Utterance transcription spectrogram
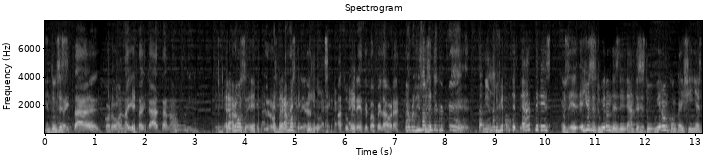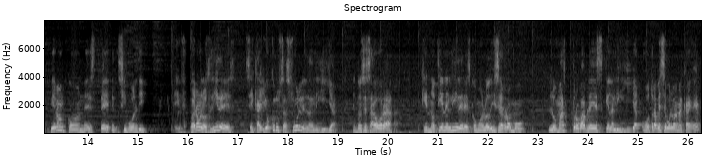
Entonces. Ahí está el Corona, ahí está el Cata, ¿no? esperamos, eh, esperamos que, asumir ese papel ahora. Pero precisamente creo que Daniel estuvieron desde antes. E, ellos estuvieron desde antes, estuvieron con Caixinha, estuvieron con este Ciboldi. Eh, fueron los líderes se cayó Cruz Azul en la liguilla. Entonces ahora que no tienen líderes, como lo dice Romo, lo más probable es que en la liguilla otra vez se vuelvan a caer.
